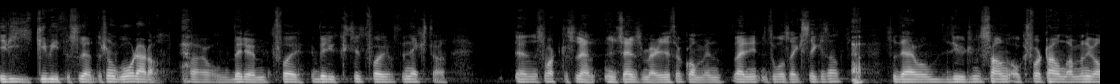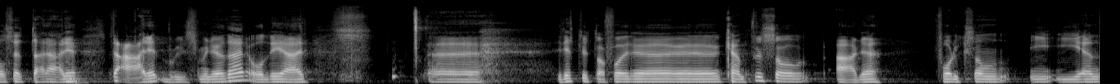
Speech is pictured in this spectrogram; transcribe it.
rike, hvite studenter som går der. da. Er jo berømt for, beryktet for den ekstra den svarte studenten James Meredith som kom inn der i 1962. ikke sant? Så det er jo Dylan sang Oxford Town, men uansett, der er det, det er et bluesmiljø der, og det er eh, Rett utafor campus så er det folk som i, i en,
